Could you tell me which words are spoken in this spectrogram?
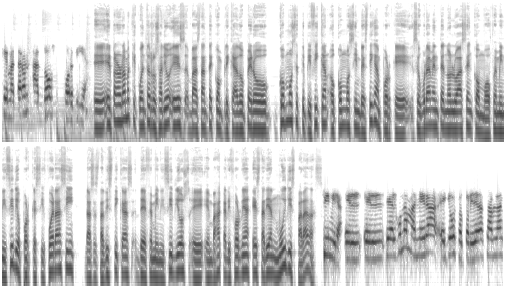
que mataron a dos por día. Eh, el panorama que cuentas, Rosario, es bastante complicado, pero ¿cómo se tipifican o cómo se investigan? Porque seguramente no lo hacen como feminicidio, porque si fuera así, las estadísticas de feminicidios eh, en Baja California estarían muy disparadas. Sí, mira, el, el, de alguna manera ellos, autoridades, hablan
